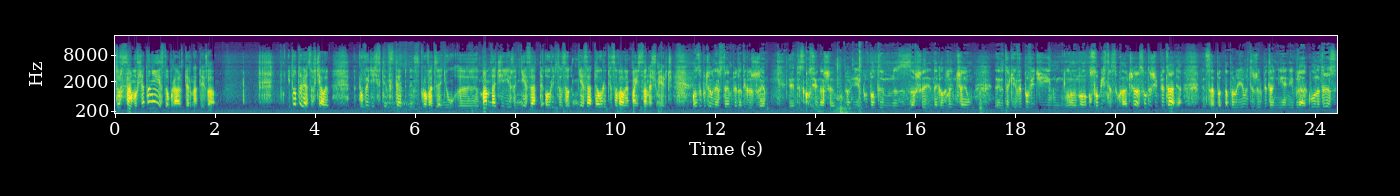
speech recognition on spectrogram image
tożsamość. A to nie jest dobra alternatywa. To tyle, co chciałem powiedzieć w tym wstępnym wprowadzeniu. E, mam nadzieję, że nie, zateorytyzo nie zateorytyzowałem Państwa na śmierć. Bardzo potrzebne wstępy, dlatego że e, dyskusje nasze pewnie potem zawsze jednak ograniczają e, takie wypowiedzi no, no, osobiste słuchaczy, ale są też i pytania, więc apelujemy też, żeby pytań nie, nie brakło. Natomiast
